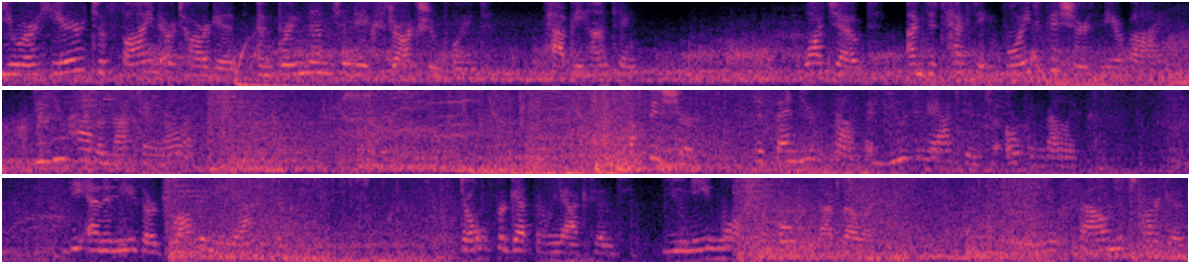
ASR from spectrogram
You are here to find our target and bring them to the extraction point. Happy hunting. Watch out. I'm detecting void fissures nearby. Do you have a matching relic? A fissure. Defend yourself and use reactant to open relics. The enemies are dropping reactant. Don't forget the reactant. You need more to open that relic. You found a target.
